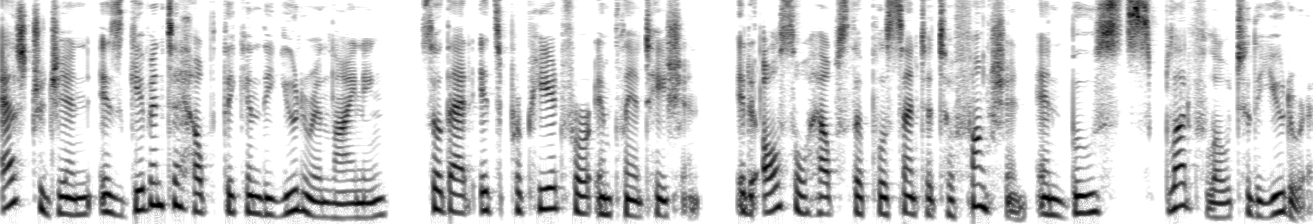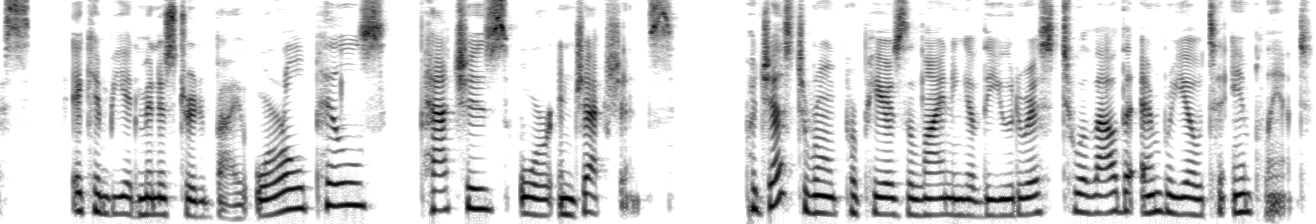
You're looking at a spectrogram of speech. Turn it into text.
Estrogen is given to help thicken the uterine lining so that it's prepared for implantation. It also helps the placenta to function and boosts blood flow to the uterus. It can be administered by oral pills, patches, or injections. Progesterone prepares the lining of the uterus to allow the embryo to implant.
